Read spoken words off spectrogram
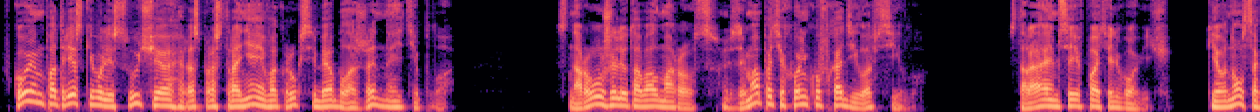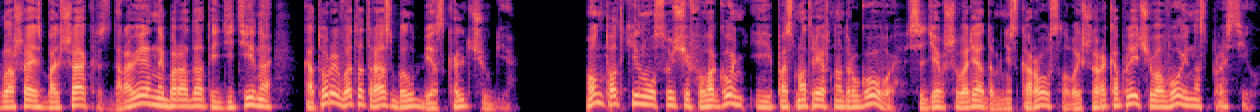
в коем потрескивали сучья, распространяя вокруг себя блаженное тепло. Снаружи лютовал мороз. Зима потихоньку входила в силу. «Стараемся, Евпатий Львович», — кивнул, соглашаясь Большак, здоровенный бородатый детина, который в этот раз был без кольчуги. Он подкинул сучьев в огонь и, посмотрев на другого, сидевшего рядом низкорослого и широкоплечего воина, спросил.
